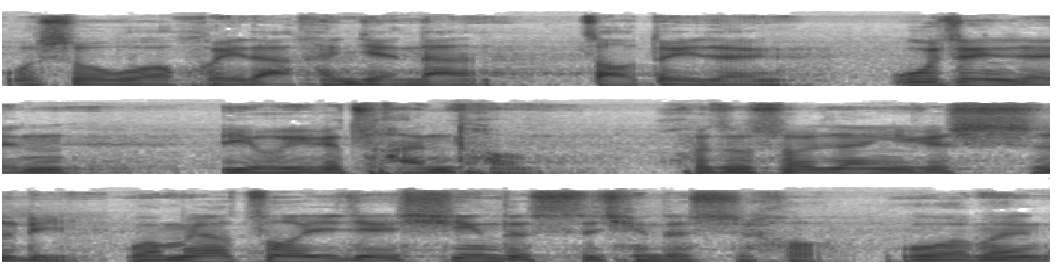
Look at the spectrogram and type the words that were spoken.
我说：“我回答很简单，找对人。乌镇人有一个传统，或者说认一个实力，我们要做一件新的事情的时候，我们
